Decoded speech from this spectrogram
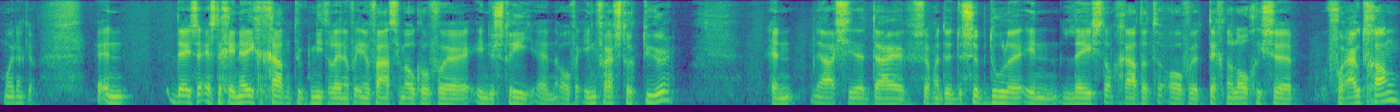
mooi, dankjewel. En deze SDG 9 gaat natuurlijk niet alleen over innovatie, maar ook over industrie en over infrastructuur. En ja, als je daar zeg maar, de, de subdoelen in leest, dan gaat het over technologische vooruitgang,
